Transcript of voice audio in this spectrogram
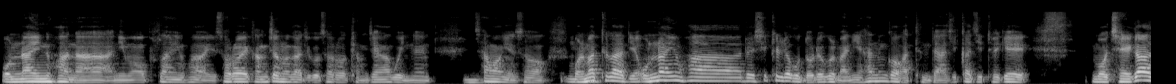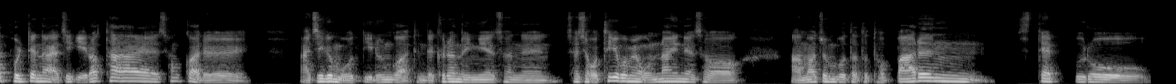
온라인화나 아니면 오프라인화 이 서로의 강점을 가지고 서로 경쟁하고 있는 음. 상황에서 음. 월마트가 이제 온라인화를 시키려고 노력을 많이 하는 것 같은데 아직까지 되게 뭐 제가 볼 때는 아직 이렇다 할 성과를 아직은 못 이룬 것 같은데 그런 의미에서는 사실 어떻게 보면 온라인에서 아마존보다도 더 빠른 스텝으로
